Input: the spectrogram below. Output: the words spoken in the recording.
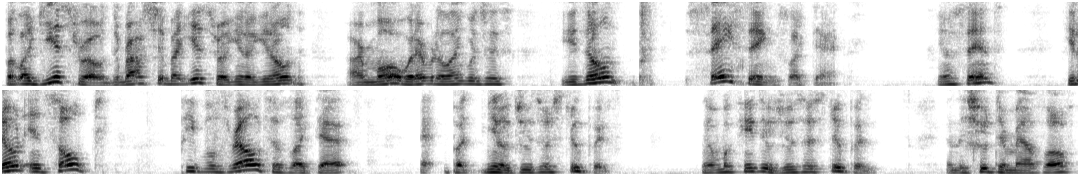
But like Yisro, the Rashi about Yisro, you know, you don't, Armo, whatever the language is, you don't say things like that. You understand? You don't insult people's relatives like that. eh, But you know, Jews are stupid. Then what can you do? Jews are stupid, and they shoot their mouth off.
